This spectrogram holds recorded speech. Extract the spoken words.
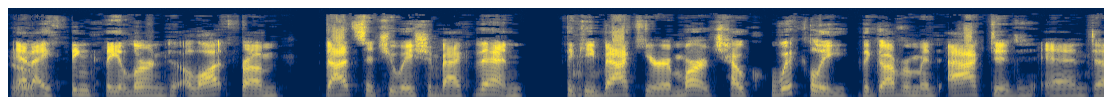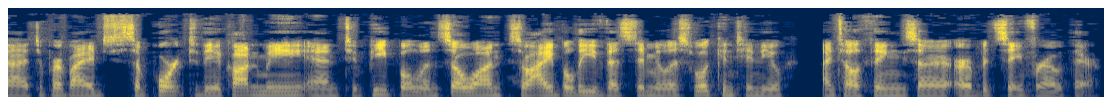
Yeah. And I think they learned a lot from that situation back then. Thinking back here in March, how quickly the government acted and uh, to provide support to the economy and to people and so on. So I believe that stimulus will continue until things are, are a bit safer out there.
